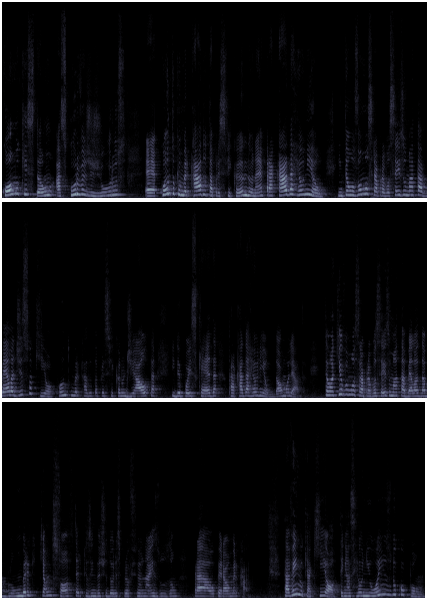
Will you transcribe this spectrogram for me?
como que estão as curvas de juros é, quanto que o mercado está precificando, né, para cada reunião. Então eu vou mostrar para vocês uma tabela disso aqui, ó, quanto o mercado está precificando de alta e depois queda para cada reunião. Dá uma olhada. Então aqui eu vou mostrar para vocês uma tabela da Bloomberg, que é um software que os investidores profissionais usam para operar o mercado. Tá vendo que aqui, ó, tem as reuniões do Copom,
